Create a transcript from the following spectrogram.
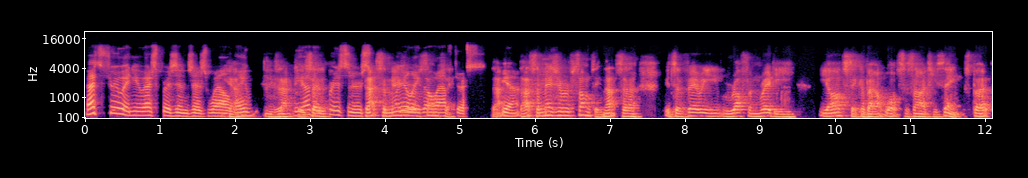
That's true in U.S. prisons as well. Yeah, they, exactly. The other so prisoners that's a measure really of something. go after. That, yeah, that's a measure of something. That's a it's a very rough and ready yardstick about what society thinks. But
